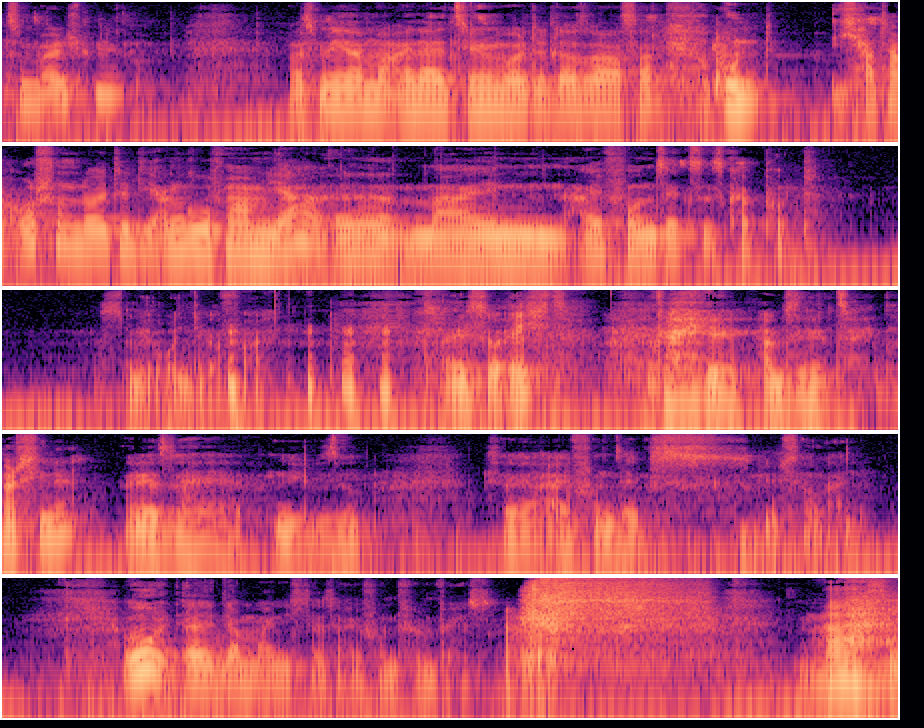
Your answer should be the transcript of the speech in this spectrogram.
zum Beispiel. Was mir ja mal einer erzählen wollte, dass er was hat. Und ich hatte auch schon Leute, die angerufen haben, ja, äh, mein iPhone 6 ist kaputt. Ist mir runtergefallen. Und ich so, echt? Geil, haben Sie eine Zeitmaschine? Und er so, hä, nee, wieso? Ich so, ja, iPhone 6 gibt's noch gar nicht. Oh, äh, da meine ich das iPhone 5S. So.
